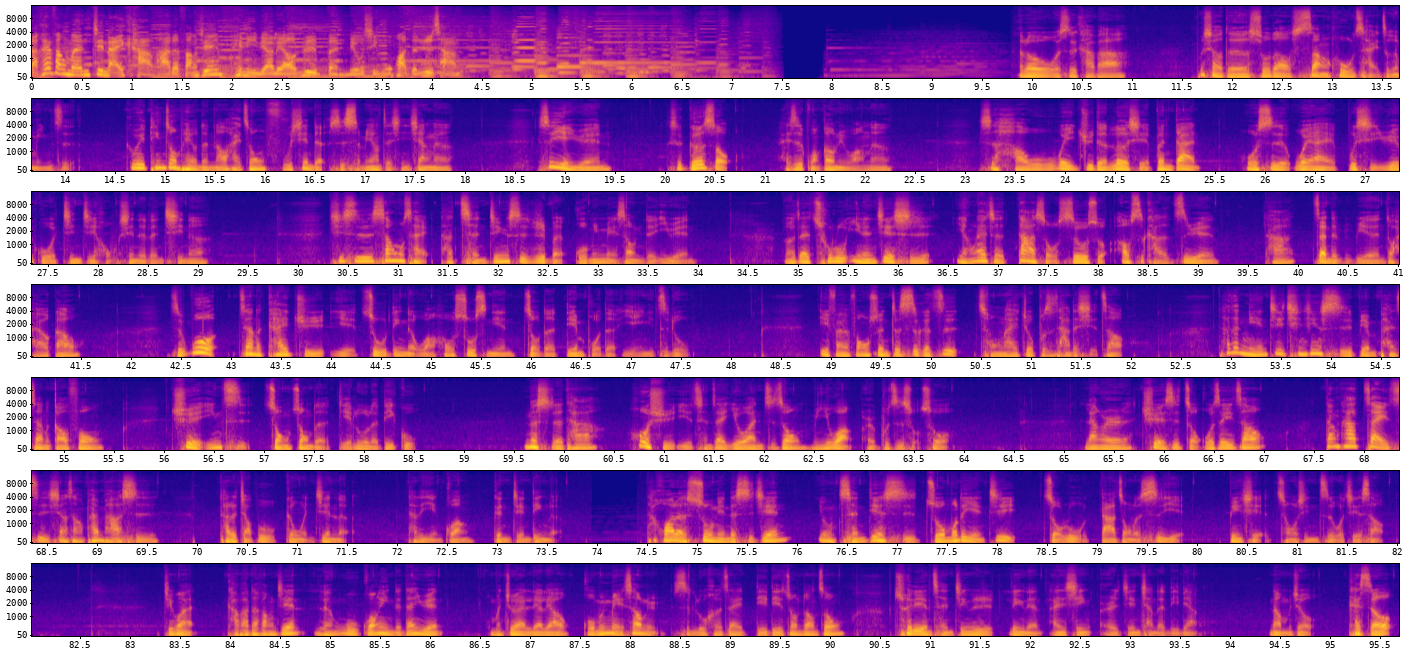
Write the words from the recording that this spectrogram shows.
打开房门，进来卡爬的房间，陪你聊聊日本流行文化的日常。Hello，我是卡爬。不晓得说到上户彩这个名字，各位听众朋友的脑海中浮现的是什么样的形象呢？是演员，是歌手，还是广告女王呢？是毫无畏惧的热血笨蛋，或是为爱不惜越过禁忌红线的人妻呢？其实上户彩她曾经是日本国民美少女的一员，而在初入艺人界时，仰赖着大手事务所奥斯卡的资源，她站得比别人都还要高。只不过这样的开局也注定了往后数十年走的颠簸的演艺之路。一帆风顺这四个字从来就不是她的写照。她在年纪轻轻时便攀上了高峰，却因此重重的跌落了低谷。那时的他，或许也曾在幽暗之中迷惘而不知所措。然而，却也是走过这一遭。当他再一次向上攀爬时，他的脚步更稳健了，他的眼光更坚定了。他花了数年的时间，用沉淀时琢磨的演技走入大众的视野，并且重新自我介绍。今晚卡帕的房间人物光影的单元。我们就来聊聊国民美少女是如何在跌跌撞撞中淬炼成今日令人安心而坚强的力量。那我们就开始喽。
